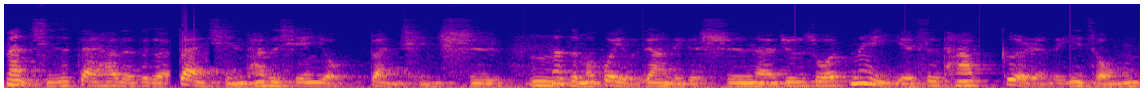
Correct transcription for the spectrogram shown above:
那其实，在他的这个断情，他是先有断情诗。嗯，那怎么会有这样的一个诗呢？就是说，那也是他个人的一种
